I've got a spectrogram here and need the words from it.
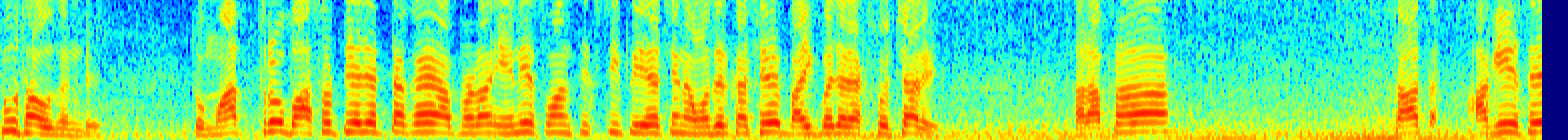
টু থাউজেন্ডে তো মাত্র বাষট্টি হাজার টাকায় আপনারা এনএস ওয়ান সিক্সটি পেয়ে যাচ্ছেন আমাদের কাছে বাইক বাজার একশো চারে। আর আপনারা তার আগে এসে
